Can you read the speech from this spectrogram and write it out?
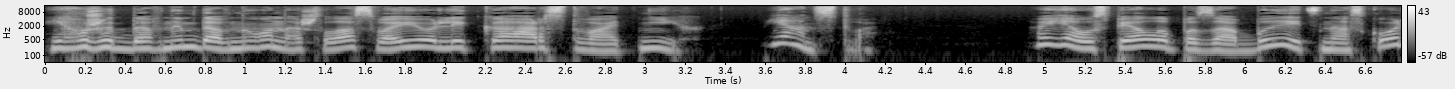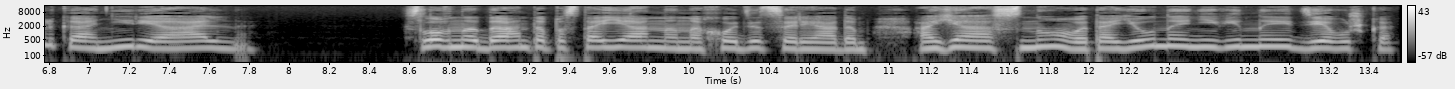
Я уже давным-давно нашла свое лекарство от них — пьянство. А я успела позабыть, насколько они реальны. Словно Данта постоянно находится рядом, а я снова та юная невинная девушка.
